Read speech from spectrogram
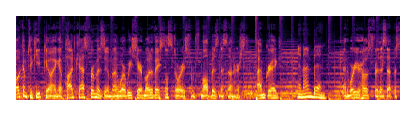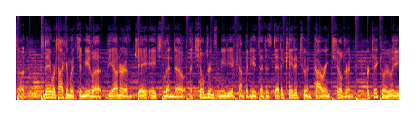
Welcome to Keep Going, a podcast from Mazuma where we share motivational stories from small business owners. I'm Greg. And I'm Ben. And we're your hosts for this episode. Today we're talking with Jamila, the owner of JH Lindo, a children's media company that is dedicated to empowering children, particularly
